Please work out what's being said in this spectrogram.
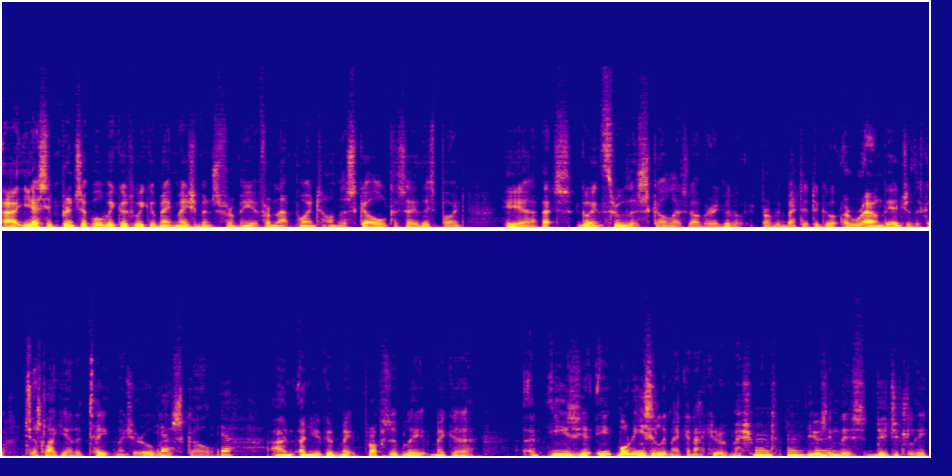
Uh, yes, in principle, because we could make measurements from here, from that point on the skull to say this point here. That's going through the skull. That's not very good. It's probably better to go around the edge of the skull, just like you had a tape measure over yeah. the skull. Yeah. And and you could make possibly make a an easier, e more easily make an accurate measurement mm, mm, using mm. this digitally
